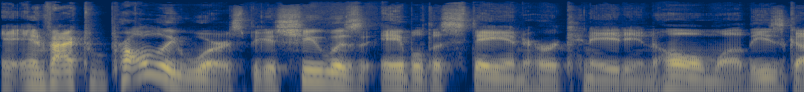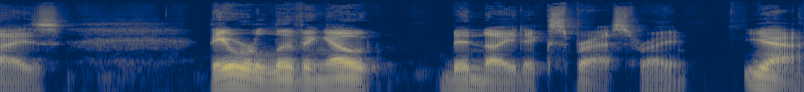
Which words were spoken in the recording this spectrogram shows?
In fact, probably worse because she was able to stay in her Canadian home while these guys they were living out Midnight Express, right? yeah,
